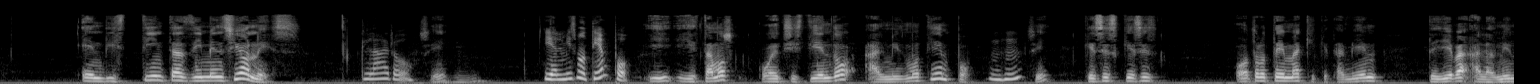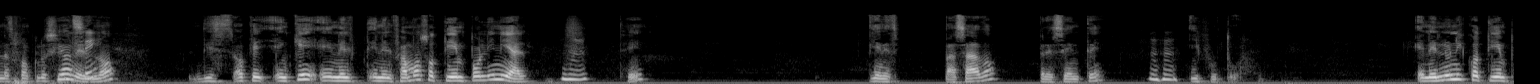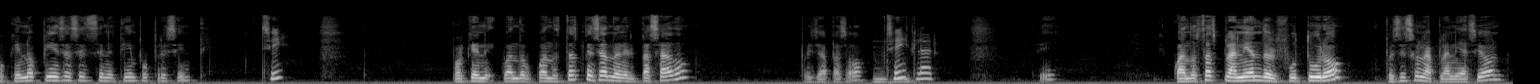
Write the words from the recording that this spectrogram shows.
en distintas dimensiones, claro. ¿sí? Y al mismo tiempo. y, y estamos coexistiendo al mismo tiempo. ¿sí? Que ese es, que ese es otro tema que, que también te lleva a las mismas conclusiones, Sí. ¿no? Dices, ok, ¿en qué? En el, en el famoso tiempo lineal. ¿sí? Tienes pasado, presente y futuro. En el único tiempo que no piensas es en el tiempo presente. Sí, Porque cuando, cuando estás pensando en el pasado, pues ya pasó. sí, claro. ¿sí? Cuando estás planeando el futuro, pues es una planeación,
